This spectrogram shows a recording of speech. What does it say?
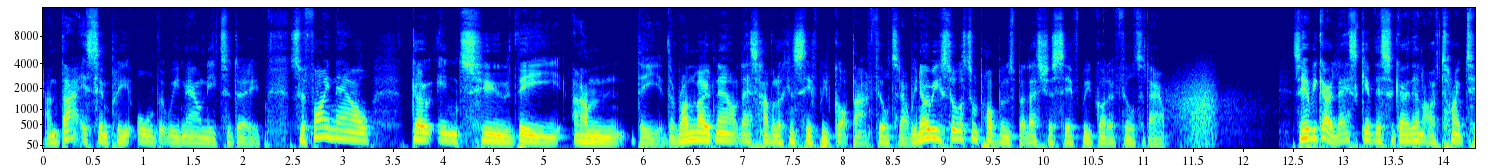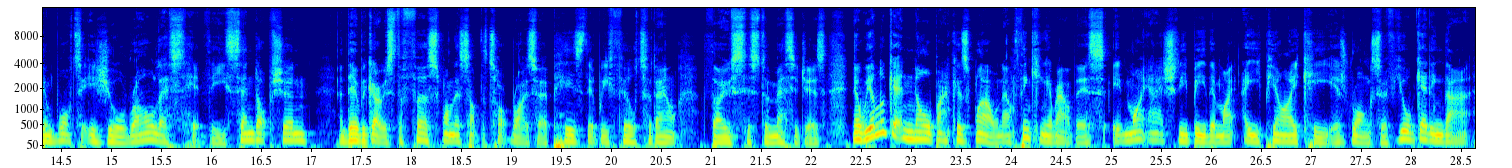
And that is simply all that we now need to do. So if I now go into the um, the the run mode now, let's have a look and see if we've got that filtered out. We know we've still got some problems, but let's just see if we've got it filtered out. So here we go. Let's give this a go then. I've typed in what is your role. Let's hit the send option. And there we go. It's the first one that's up the top right. So it appears that we filtered out those system messages. Now we are not getting null back as well. Now thinking about this, it might actually be that my API key is wrong. So if you're getting that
